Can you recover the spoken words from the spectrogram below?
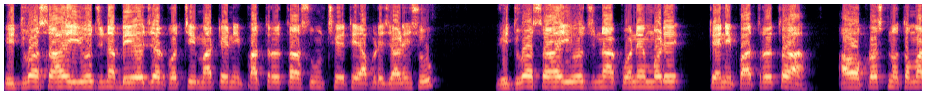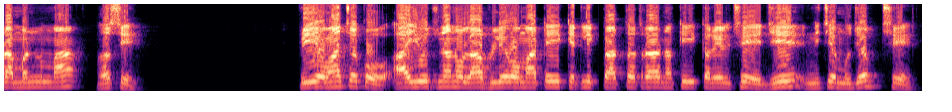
વિધવા સહાય યોજના બે હજાર પચીસ માટેની પાત્રતા શું છે તે આપણે જાણીશું. વિધવા સહાય યોજના કોને મળે તેની પાત્રતા આવા પ્રશ્નો તમારા મનમાં હશે. પ્રિય વાંચકો, આ યોજનાનો લાભ લેવા માટે કેટલીક પાત્રતા નક્કી કરેલ છે જે નીચે મુજબ છે.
